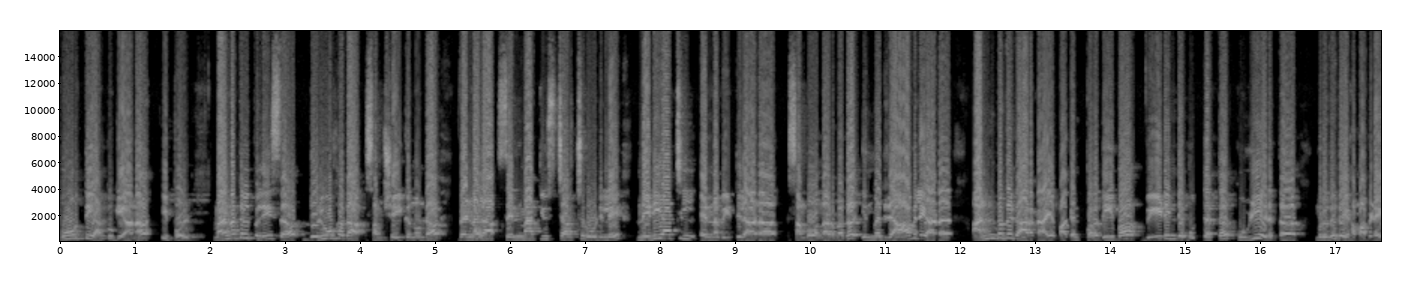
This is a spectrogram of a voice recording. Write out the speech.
പൂർത്തിയാക്കുകയാണ് ഇപ്പോൾ. മരണത്തിൽ പോലീസ് ദുരൂഹത സംശയിക്കുന്നുണ്ട്. വെണ്ണല സെന്റ് മാത്യൂസ് ചർച്ച് റോഡിലെ നെടിയാറ്റിൽ എന്ന വീട്ടിലാണ് സംഭവം നടന്നത്. ഇന്ന് രാവിലെയാണ് അൻപതുകാരനായ മകൻ പ്രദീപ് വീടിന്റെ മുറ്റത്ത് കുഴിയെടുത്ത് മൃതദേഹം അവിടെ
